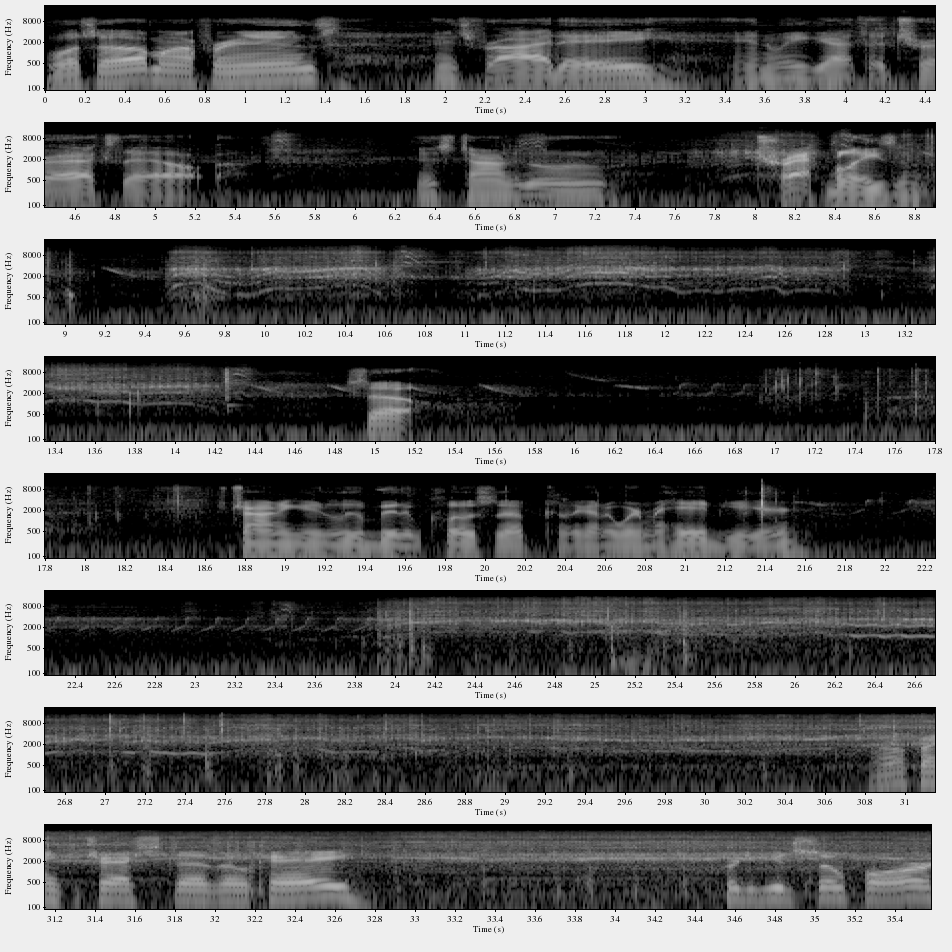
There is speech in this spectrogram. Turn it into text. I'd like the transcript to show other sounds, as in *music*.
What's up, my friends? It's Friday, and we got the tracks out. It's time to go track blazing. So, trying to get a little bit of close up because I got to wear my headgear. I think the tracks does okay. Pretty good so far.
